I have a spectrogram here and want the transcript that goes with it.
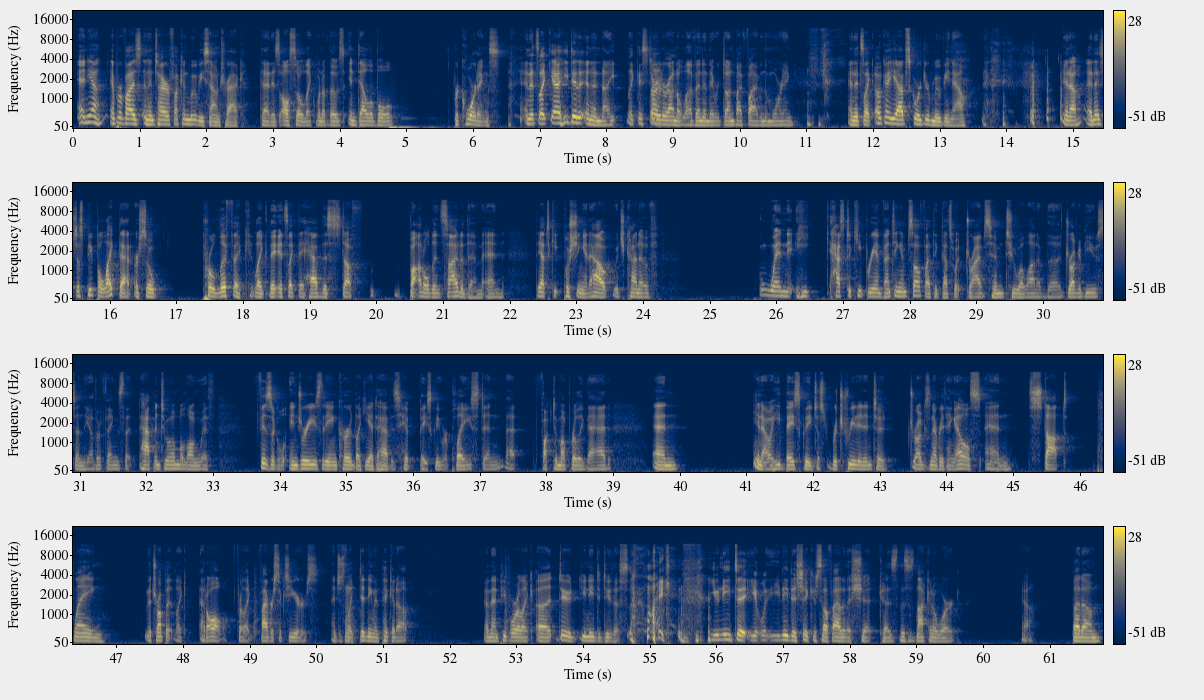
And yeah, improvised an entire fucking movie soundtrack that is also like one of those indelible recordings. And it's like, yeah, he did it in a night. Like they started around 11 and they were done by five in the morning. And it's like, okay, yeah, I've scored your movie now. you know, and it's just people like that are so prolific. Like they, it's like they have this stuff bottled inside of them and they have to keep pushing it out, which kind of, when he has to keep reinventing himself, I think that's what drives him to a lot of the drug abuse and the other things that happened to him, along with physical injuries that he incurred. Like he had to have his hip basically replaced, and that fucked him up really bad. And, you know, he basically just retreated into drugs and everything else and stopped playing the trumpet like at all for like five or six years and just like didn't even pick it up. And then people were like, uh, dude, you need to do this. like you need to, you, you need to shake yourself out of this shit because this is not going to work. Yeah. But, um,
